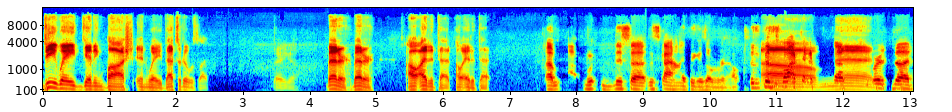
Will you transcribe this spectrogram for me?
D Wade getting Bosh and Wade. That's what it was like. There you go. Better, better. I'll edit that. I'll edit that. W- this uh this sky high thing is over now. This, this Oh podcast, man, we're done.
